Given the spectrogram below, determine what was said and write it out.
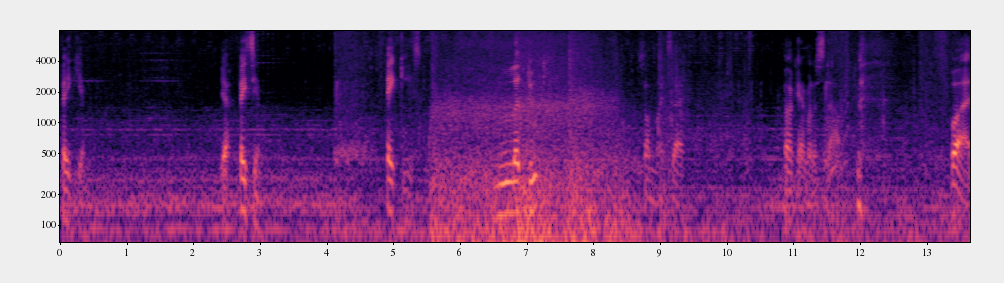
fakium. Yeah, faecium. Fakies. Laduki. Some might say. Okay, I'm gonna stop. but...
